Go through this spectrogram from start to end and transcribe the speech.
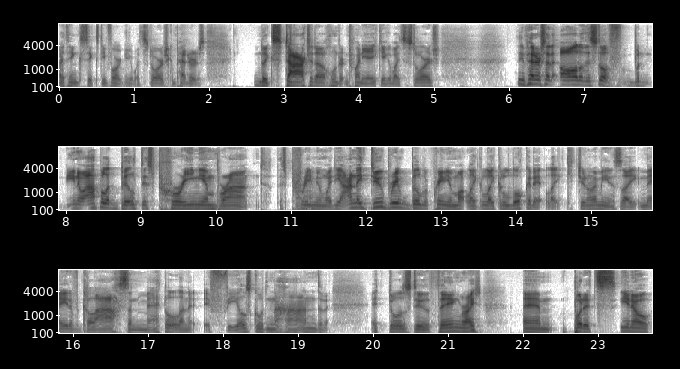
I think 64 gigabyte storage. Competitors like started at 128 gigabytes of storage. The competitors had all of this stuff, but you know, Apple had built this premium brand, this premium idea, and they do bring, build a premium. Like, like look at it, like, do you know what I mean? It's like made of glass and metal, and it, it feels good in the hand, and it, it does do the thing, right? Um, but it's you know,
